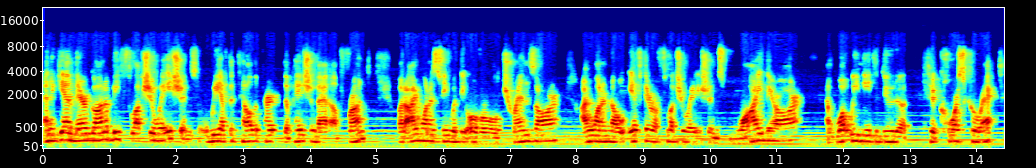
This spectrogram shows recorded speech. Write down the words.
And again, there are going to be fluctuations. We have to tell the, per- the patient that up front, but I want to see what the overall trends are. I want to know if there are fluctuations, why there are, and what we need to do to, to course correct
